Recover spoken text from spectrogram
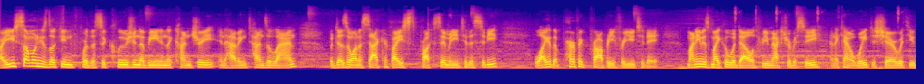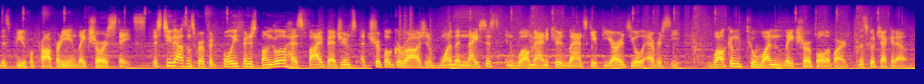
Are you someone who's looking for the seclusion of being in the country and having tons of land, but doesn't want to sacrifice proximity to the city? Well, I got the perfect property for you today. My name is Michael Waddell with Remax River City, and I can't wait to share with you this beautiful property in Lakeshore Estates. This 2,000 square foot fully finished bungalow has five bedrooms, a triple garage, and one of the nicest and well manicured landscaped yards you'll ever see. Welcome to One Lakeshore Boulevard. Let's go check it out.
